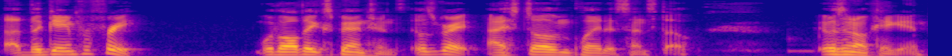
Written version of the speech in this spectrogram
uh, the game for free with all the expansions. It was great. I still haven't played it since though. It was an okay game.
